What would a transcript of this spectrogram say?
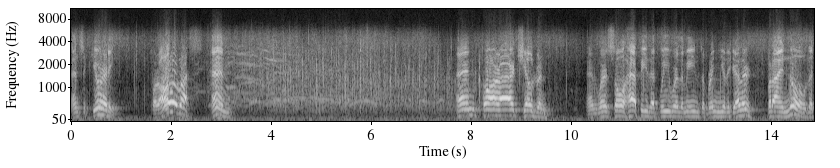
and security for all of us and and for our children. And we're so happy that we were the means of bringing you together. But I know that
